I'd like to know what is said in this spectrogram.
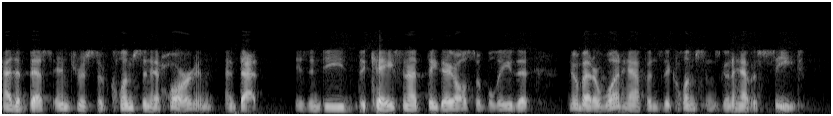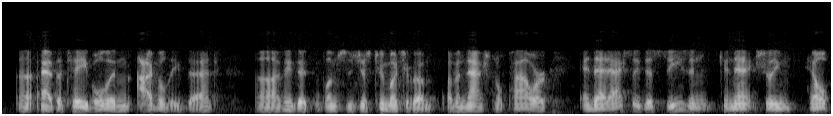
have the best interest of Clemson at heart, and, and that is indeed the case. And I think they also believe that no matter what happens, that Clemson's going to have a seat uh, at the table, and I believe that. Uh, I think that Clemson is just too much of a of a national power, and that actually this season can actually help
